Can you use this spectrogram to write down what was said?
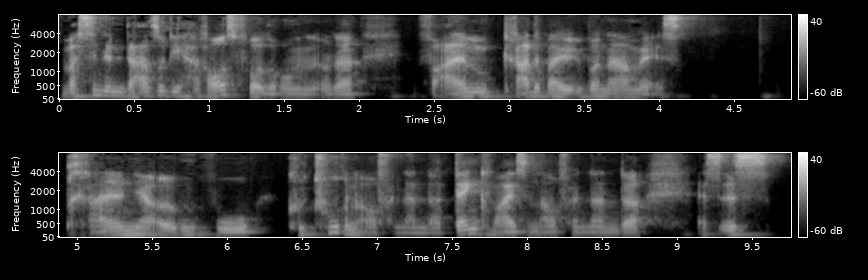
Was sind denn da so die Herausforderungen? Oder vor allem gerade bei Übernahme, es prallen ja irgendwo Kulturen aufeinander, Denkweisen aufeinander. Es ist,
